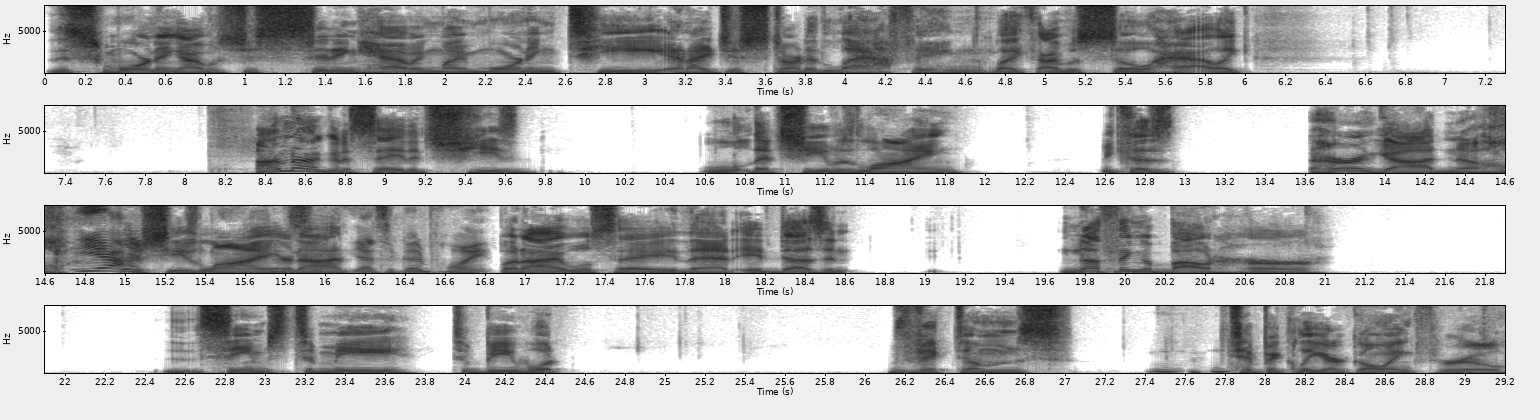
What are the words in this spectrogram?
this morning I was just sitting having my morning tea and I just started laughing. Like I was so ha- like I'm not going to say that she's that she was lying because her and God know Yeah. if she's lying or That's a- not. that's a good point. But I will say that it doesn't nothing about her seems to me to be what victims mm, mm. typically are going through.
